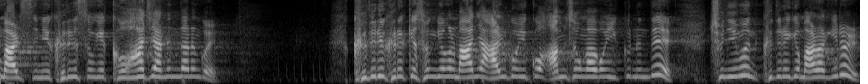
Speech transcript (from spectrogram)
말씀이 그들 속에 거하지 않는다는 거예요. 그들이 그렇게 성경을 많이 알고 있고 암송하고 있는데 주님은 그들에게 말하기를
